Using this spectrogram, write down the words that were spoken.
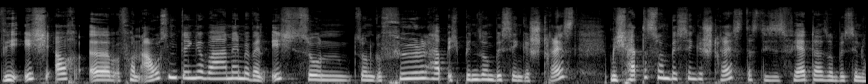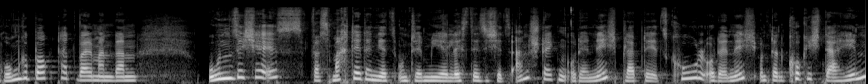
wie ich auch äh, von außen Dinge wahrnehme, wenn ich so ein, so ein Gefühl habe, ich bin so ein bisschen gestresst. Mich hat es so ein bisschen gestresst, dass dieses Pferd da so ein bisschen rumgebockt hat, weil man dann unsicher ist, was macht er denn jetzt unter mir? Lässt er sich jetzt anstecken oder nicht? Bleibt er jetzt cool oder nicht? Und dann gucke ich da hin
